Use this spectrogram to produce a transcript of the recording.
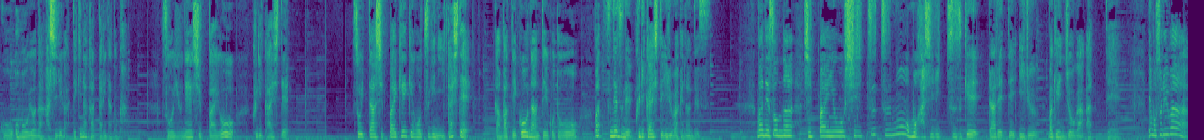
こう思うような走りができなかったりだとかそういうね失敗を繰り返してそういった失敗経験を次に生かして頑張っていこうなんていうことを、まあ、常々繰り返しているわけなんです。まあね、そんな失敗をしつつももう走り続けられている、まあ、現状があってでもそれは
